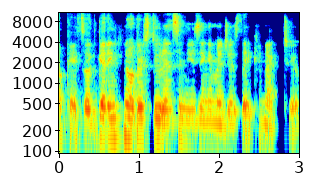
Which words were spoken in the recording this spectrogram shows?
Okay, so getting to know their students and using images they connect to.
